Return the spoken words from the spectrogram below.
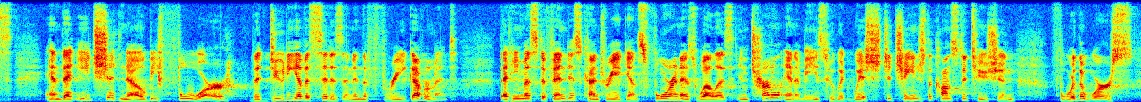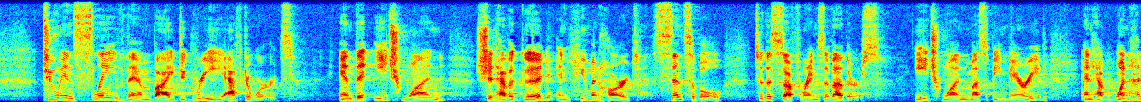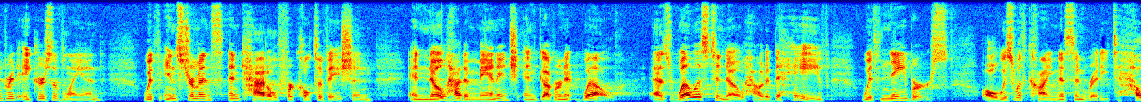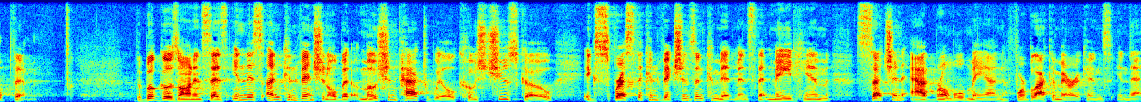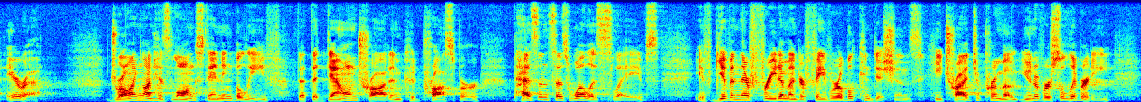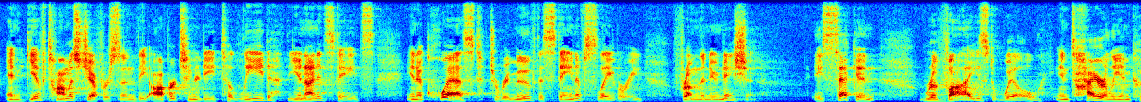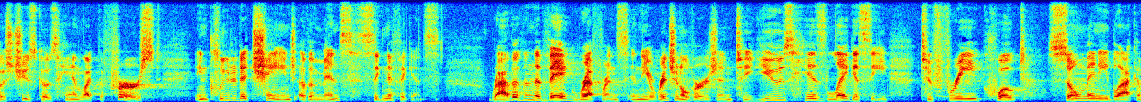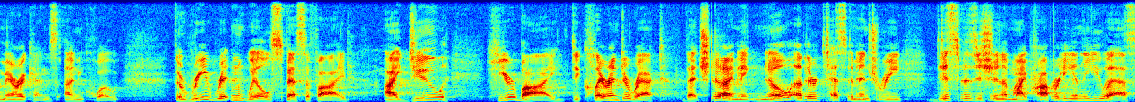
and that each should know before the duty of a citizen in the free government, that he must defend his country against foreign as well as internal enemies who would wish to change the Constitution for the worse, to enslave them by degree afterwards, and that each one should have a good and human heart, sensible to the sufferings of others. Each one must be married and have 100 acres of land with instruments and cattle for cultivation and know how to manage and govern it well, as well as to know how to behave with neighbors, always with kindness and ready to help them. The book goes on and says In this unconventional but emotion packed will, Kosciuszko expressed the convictions and commitments that made him such an admirable man for black Americans in that era. Drawing on his long standing belief that the downtrodden could prosper, peasants as well as slaves, if given their freedom under favorable conditions, he tried to promote universal liberty and give Thomas Jefferson the opportunity to lead the United States in a quest to remove the stain of slavery from the new nation. A second revised will, entirely in Kosciuszko's hand like the first, included a change of immense significance. Rather than the vague reference in the original version to use his legacy to free, quote, so many black Americans, unquote, the rewritten will specified, I do hereby declare and direct that should I make no other testamentary disposition of my property in the U.S.,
